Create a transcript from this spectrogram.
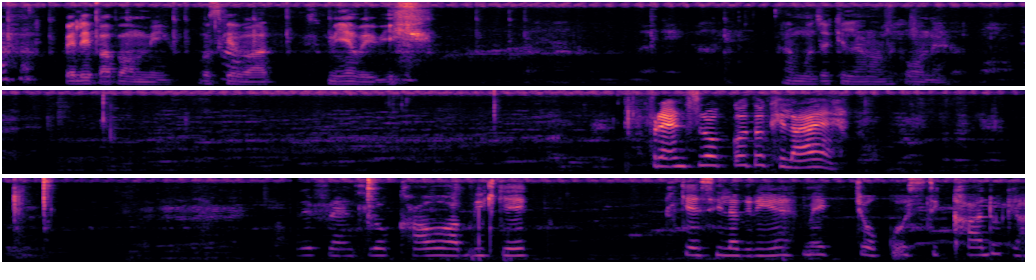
पहले पापा मम्मी उसके हाँ। बाद मियाँ बीबी अब मुझे खिलाना कौन है? फ्रेंड्स लोग को तो खिलाए अरे फ्रेंड्स लोग खाओ अभी केक कैसी लग रही है? मैं एक चोको स्टिक खा लूँ क्या?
